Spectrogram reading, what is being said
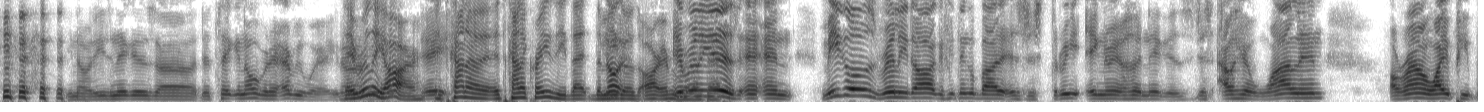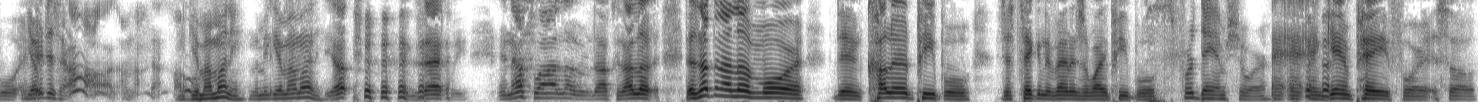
You know, these niggas, uh, they're taking over. They're everywhere. You know, they what I really mean? are. They- it's kind of it's kind of crazy that the No, Migos are everywhere. It really like is, and, and Migos really, dog. If you think about it, is just three ignorant hood niggas just out here wilding around white people, and Yep. they're just like, oh, I'm not. Let Oh. me get my money. Let me get my money. Yep, exactly. And that's why I love him, dog. Cause I love, there's nothing I love more than colored people just taking advantage of white people For damn sure. and, and, and getting paid for it. So,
